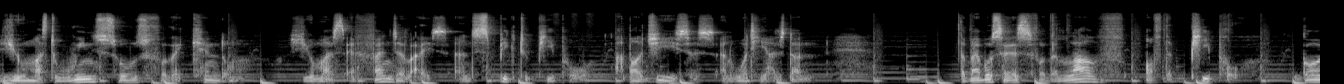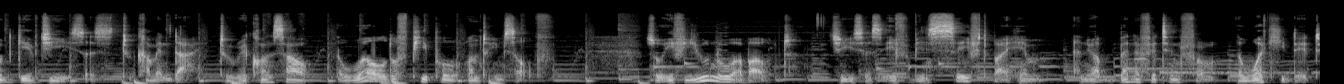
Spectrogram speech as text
You must win souls for the kingdom. You must evangelize and speak to people about Jesus and what He has done. The Bible says, For the love of the people God gave Jesus to come and die, to reconcile the world of people unto himself. So if you know about Jesus, if you've been saved by him and you are benefiting from the work he did,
